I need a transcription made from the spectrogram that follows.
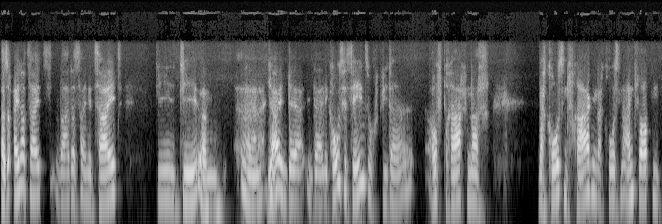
Also einerseits war das eine Zeit, die, die ähm, äh, ja, in der, in der eine große Sehnsucht wieder aufbrach nach, nach großen Fragen, nach großen Antworten,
